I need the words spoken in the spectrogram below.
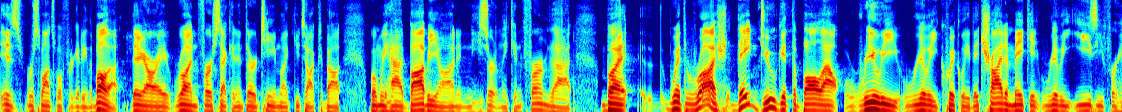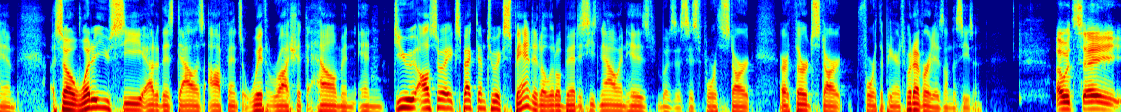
is responsible for getting the ball out. They are a run first, second, and third team, like you talked about when we had Bobby on, and he certainly confirmed that. But with Rush, they do get the ball out really, really quickly. They try to make it really easy for him. So, what do you see out of this Dallas offense with Rush at the helm, and and do you also expect them to expand it a little bit as he's now in his what is this his fourth start or third start, fourth appearance, whatever it is on the season? I would say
